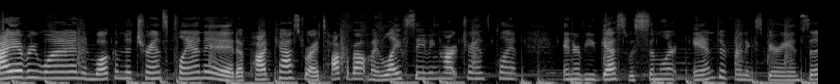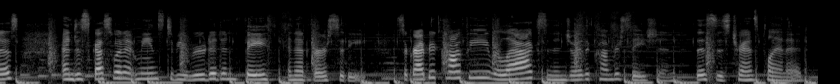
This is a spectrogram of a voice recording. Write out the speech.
Hi, everyone, and welcome to Transplanted, a podcast where I talk about my life saving heart transplant, interview guests with similar and different experiences, and discuss what it means to be rooted in faith and adversity. So grab your coffee, relax, and enjoy the conversation. This is Transplanted.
